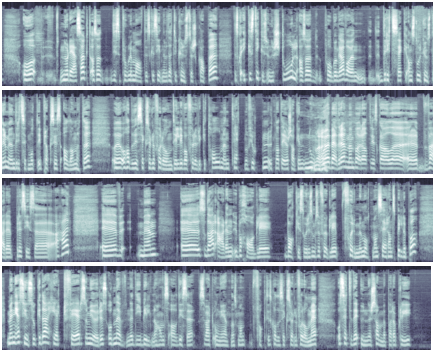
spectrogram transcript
Og når det er sagt, altså disse problematiske sidene ved dette kunstnerskapet, det skal ikke stikkes under stol. Altså Paul Gauguin var jo en drittsekk, en stor kunstner, men en drittsekk mot i praksis alle han møtte. Og hadde de seksuelle forholdene til, de var for øvrig ikke 12, men 13 og 14, uten at det gjør saken noe Nei. bedre, men bare at vi skal uh, være presise her. Uh, men Eh, så der er det en ubehagelig bakhistorie som selvfølgelig former måten man ser hans bilder på. Men jeg syns jo ikke det er helt fair som gjøres å nevne de bildene hans av disse svært unge jentene som han faktisk hadde seksuelle forhold med, og sette det under samme paraply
